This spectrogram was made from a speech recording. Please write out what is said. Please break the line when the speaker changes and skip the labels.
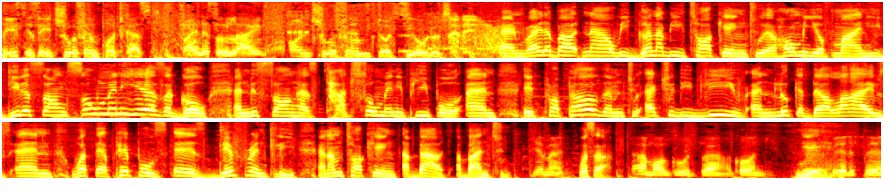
This is a True FM podcast. Find us online on truefm.co.za.
And right about now, we're gonna be talking to a homie of mine. He did a song so many years ago, and this song has touched so many people, and it propelled them to actually leave and look at their lives and what their purpose is differently. And I'm talking about Abantu.
Yeah, man.
What's up?
I'm all good, bro. Akhona.
Yeah.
